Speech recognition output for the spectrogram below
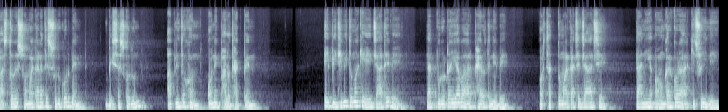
বাস্তবে সময় কাটাতে শুরু করবেন, বিশ্বাস করুন আপনি তখন অনেক ভালো থাকবেন। এই পৃথিবী তোমাকে যা দেবে, তার পুরোটাই আবার ফেরত নেবে। অর্থাৎ তোমার কাছে যা আছে, তা নিয়ে অহংকার করার কিছুই নেই।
